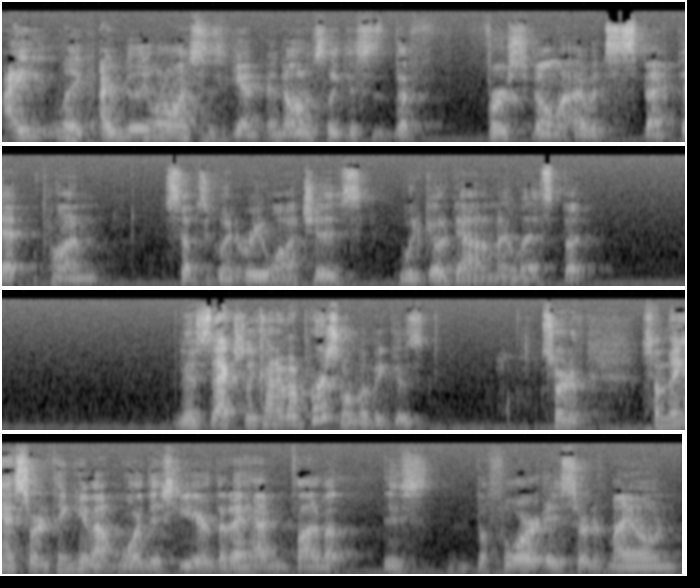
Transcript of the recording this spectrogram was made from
I like. I really want to watch this again, and honestly, this is the first film I would suspect that upon subsequent rewatches would go down on my list, but this is actually kind of a personal movie because sort of something I started thinking about more this year that I hadn't thought about this before is sort of my own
